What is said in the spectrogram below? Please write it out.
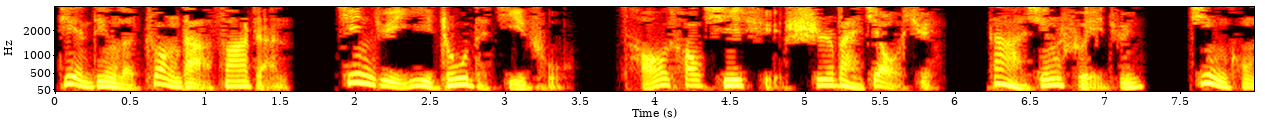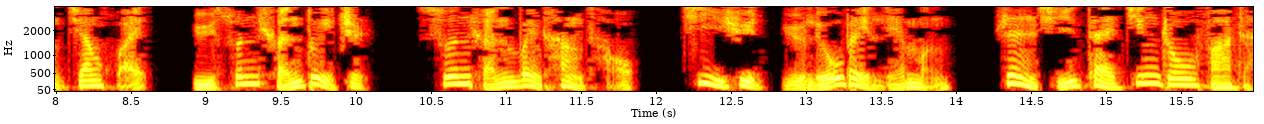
奠定了壮大发展、进据益州的基础。曹操吸取失败教训，大兴水军，进控江淮。与孙权对峙，孙权为抗曹，继续与刘备联盟，任其在荆州发展，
